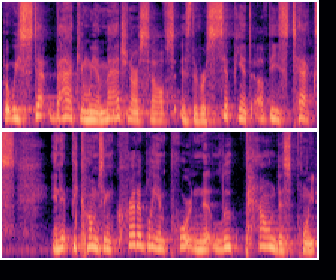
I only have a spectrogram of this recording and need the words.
But we step back and we imagine ourselves as the recipient of these texts, and it becomes incredibly important that Luke pound this point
